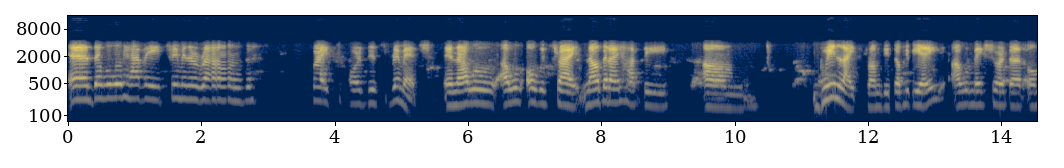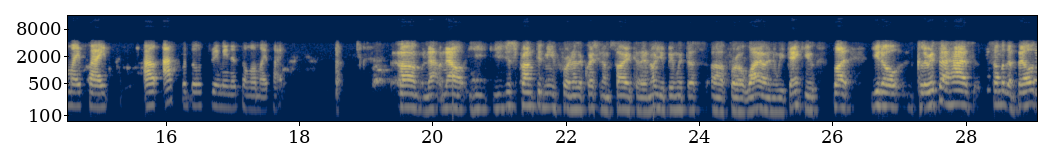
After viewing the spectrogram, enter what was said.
And then we will have a three minute round fight for this rematch. And I will, I will always try. Now that I have the um, green light from the WBA, I will make sure that all my fights, I'll ask for those three minutes on all my fights. Um, now, now you, you just prompted me for another question. I'm sorry because I know you've been with us uh, for a while, and we thank you. But you know, Claressa has some of the belts.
